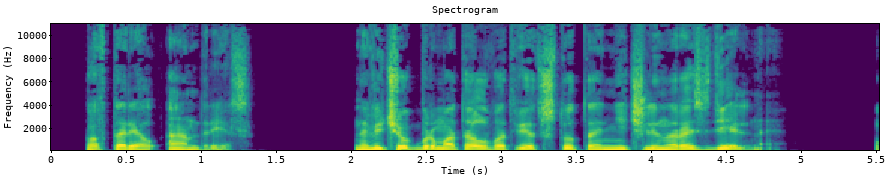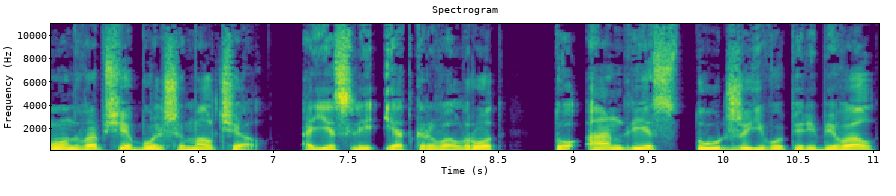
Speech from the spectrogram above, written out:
— повторял Андреас. Новичок бормотал в ответ что-то нечленораздельное. Он вообще больше молчал, а если и открывал рот, то Андреас тут же его перебивал,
